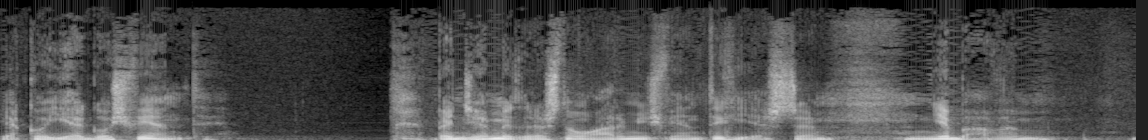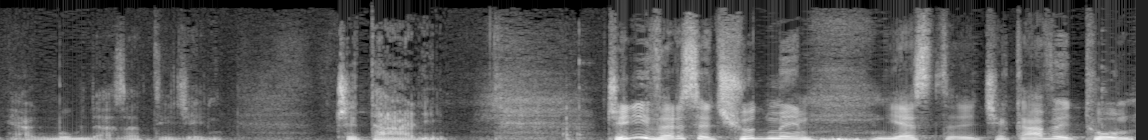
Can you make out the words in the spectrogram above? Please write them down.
jako Jego święty. Będziemy zresztą Armii Świętych jeszcze niebawem, jak Bóg da za tydzień, czytali. Czyli werset siódmy jest ciekawy. Tu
